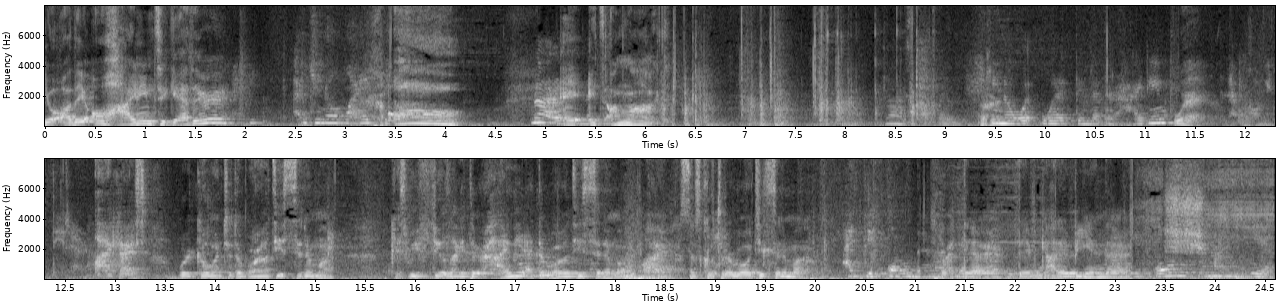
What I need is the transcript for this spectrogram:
Yo, are they all hiding together? And you know what I think? Oh, No, I hey, it's unlocked. No, it's really. You know what, what I think that they're hiding? Where? In a movie theater. Alright, guys, we're going to the Royalty Cinema because we feel like they're hiding at the Royalty Cinema. Alright, let's go to the Royalty Cinema. I think all of them are Right there. They've got to be in I there. think all of them are here.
